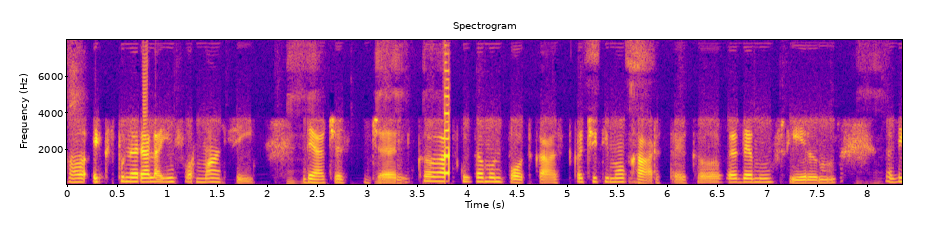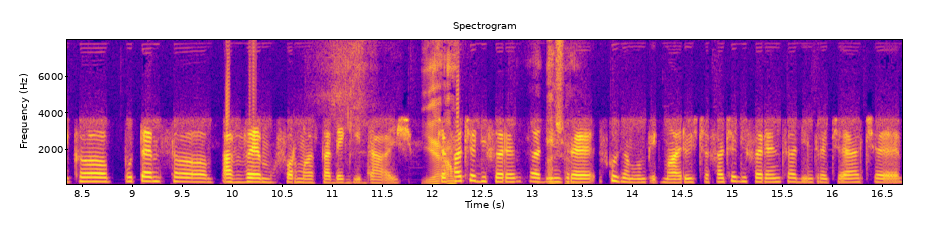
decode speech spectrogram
uh, expunerea la informații de mhm. acest gen, că ascultăm un podcast, că citim o carte, că vedem un film, mhm. adică putem să avem forma asta de ghidaj. Yeah, ce am... face diferența dintre, scuză-mă un pic, Marius, ce face diferența dintre ceea ce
